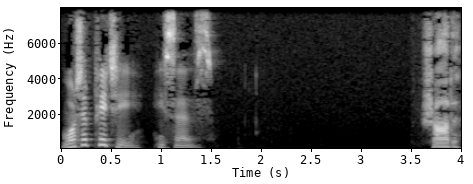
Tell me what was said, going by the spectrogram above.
What a pity, he says. Schade.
